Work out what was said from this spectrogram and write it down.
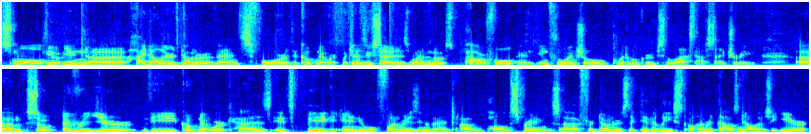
small, you know, in uh, high dollar donor events for the Koch network, which, as you said, is one of the most powerful and influential political groups in the last half century. Um, so every year, the Koch network has its big annual fundraising event out in Palm Springs uh, for donors that give at least $100,000 a year.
